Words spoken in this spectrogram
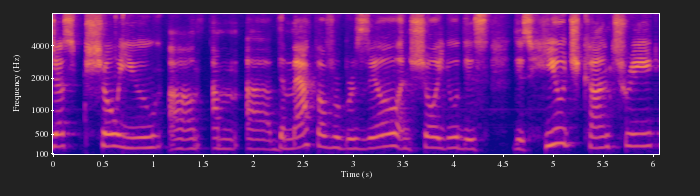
just show you um, um, uh, the map of Brazil and show you this, this huge country.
